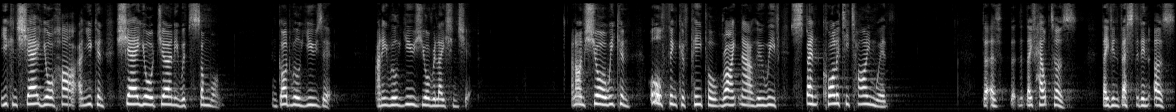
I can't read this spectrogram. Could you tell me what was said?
You can share your heart and you can share your journey with someone. And God will use it. And He will use your relationship. And I'm sure we can all think of people right now who we've spent quality time with that, have, that they've helped us. They've invested in us.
